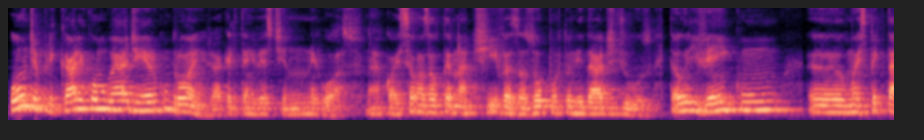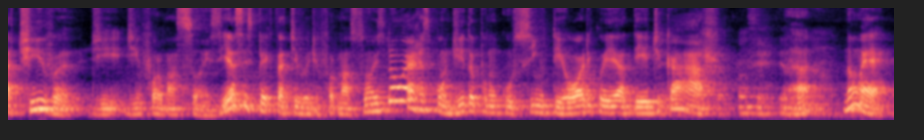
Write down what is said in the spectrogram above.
onde aplicar e como ganhar dinheiro com drone, já que ele está investindo no negócio. Né? Quais são as alternativas, as oportunidades de uso. Então ele vem com uma expectativa de, de informações. E essa expectativa de informações não é respondida por um cursinho teórico EAD de carracha. Com certeza. Né? Não é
